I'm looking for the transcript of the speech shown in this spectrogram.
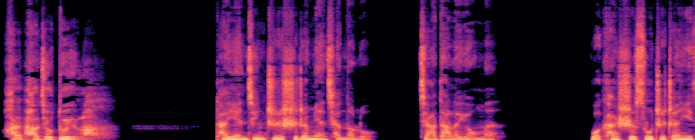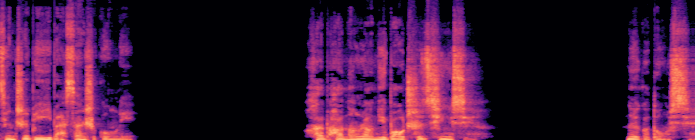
害怕就对了。他眼睛直视着面前的路，加大了油门。我看时速指针已经直逼一百三十公里。害怕能让你保持清醒。那个东西，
